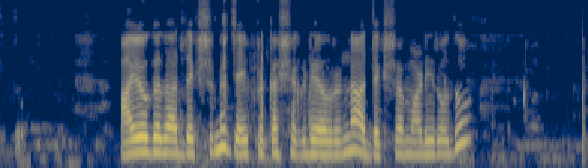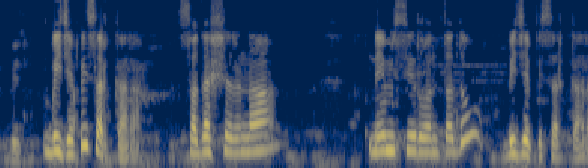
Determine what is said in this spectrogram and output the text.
ಇತ್ತು ಆಯೋಗದ ಅಧ್ಯಕ್ಷರನ್ನ ಜಯಪ್ರಕಾಶ್ ಹೆಗಡೆ ಅವರನ್ನು ಅಧ್ಯಕ್ಷ ಮಾಡಿರೋದು ಬಿ ಜೆ ಪಿ ಸರ್ಕಾರ. ಸದಸ್ಯರನ್ನ ನೇಮಿಸಿರುವಂಥದ್ದು ಬಿ ಜೆ ಪಿ ಸರ್ಕಾರ.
